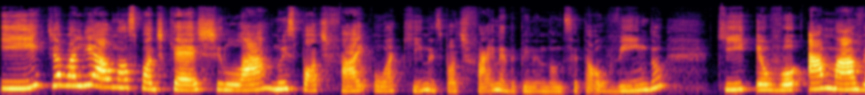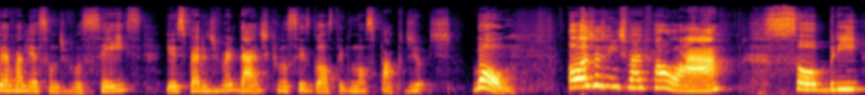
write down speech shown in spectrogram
e de avaliar o nosso podcast lá no Spotify ou aqui no Spotify, né? Dependendo de onde você está ouvindo. Que eu vou amar ver a avaliação de vocês e eu espero de verdade que vocês gostem do nosso papo de hoje. Bom, hoje a gente vai falar sobre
